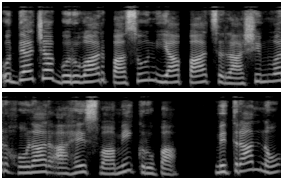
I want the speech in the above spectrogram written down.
उद्याच्या गुरुवारपासून या पाच राशींवर होणार आहे स्वामी कृपा. मित्रांनो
